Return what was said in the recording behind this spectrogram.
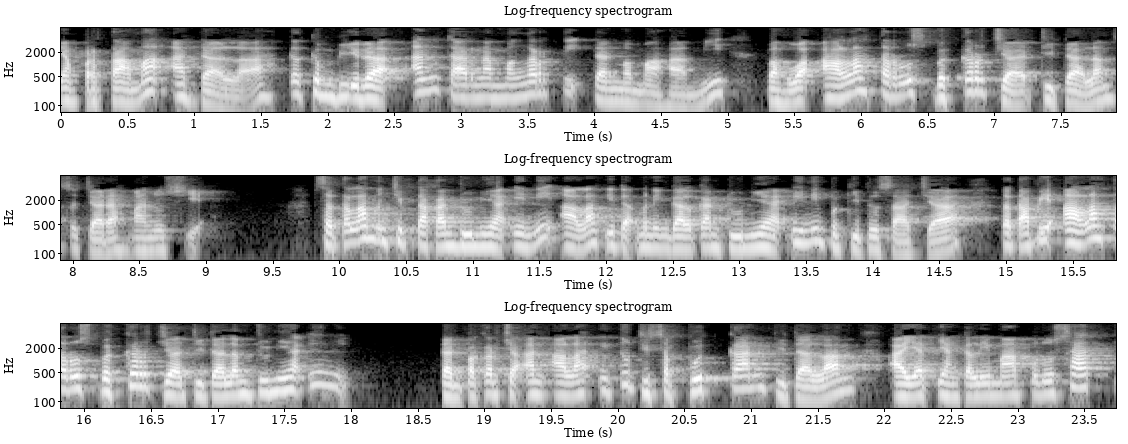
yang pertama adalah kegembiraan karena mengerti dan memahami bahwa Allah terus bekerja di dalam sejarah manusia. Setelah menciptakan dunia ini, Allah tidak meninggalkan dunia ini begitu saja, tetapi Allah terus bekerja di dalam dunia ini. Dan pekerjaan Allah itu disebutkan di dalam ayat yang ke-51.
